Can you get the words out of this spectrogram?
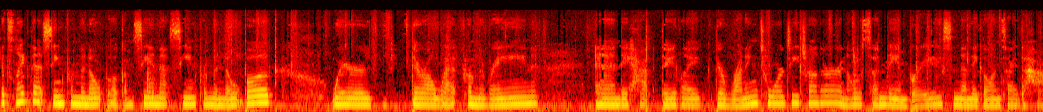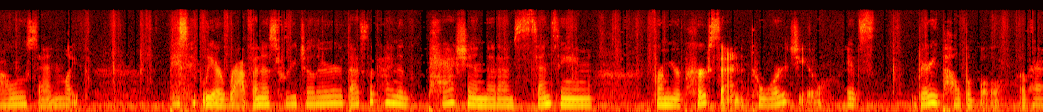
it's like that scene from the notebook. I'm seeing that scene from the notebook where they're all wet from the rain and they have they like they're running towards each other and all of a sudden they embrace and then they go inside the house and like basically are ravenous for each other that's the kind of passion that i'm sensing from your person towards you it's very palpable okay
